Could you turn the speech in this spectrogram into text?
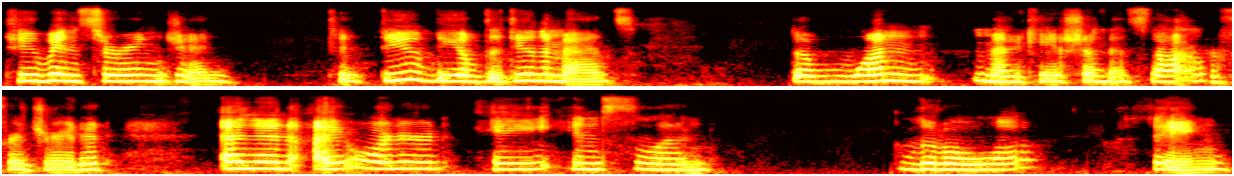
tube and syringe in to do be able to do the meds, the one medication that's not refrigerated. And then I ordered a insulin little thing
